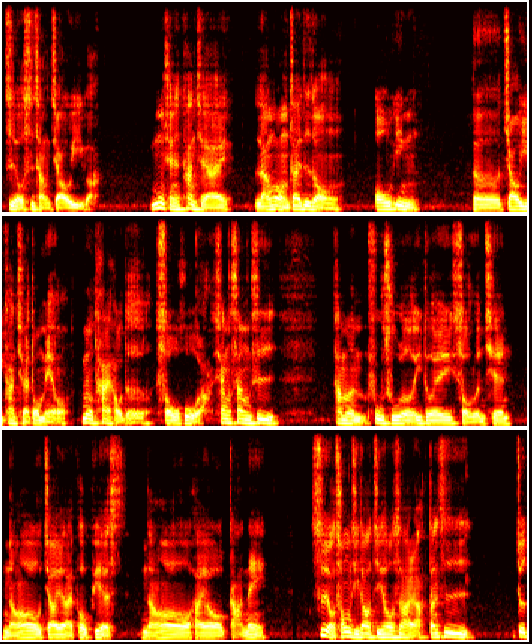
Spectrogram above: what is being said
自由市场交易吧。目前看起来，篮网在这种 all in 的交易看起来都没有没有太好的收获啦。像上次他们付出了一堆首轮签，然后交易来 Paul Pierce，然后还有嘎内，是有冲击到季后赛啦。但是就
